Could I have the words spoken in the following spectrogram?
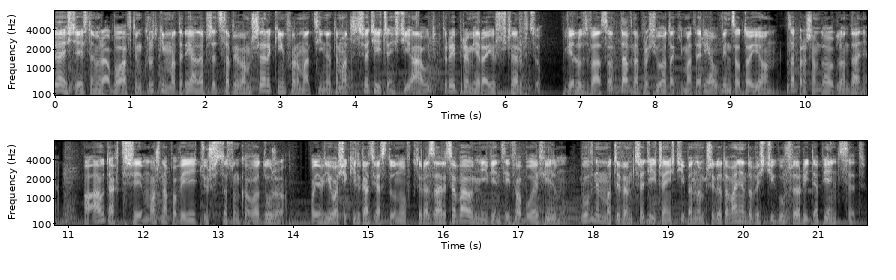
Cześć, ja jestem Rabo, a w tym krótkim materiale przedstawię wam szereg informacji na temat trzeciej części Out, której premiera już w czerwcu. Wielu z was od dawna prosiło o taki materiał, więc oto i on. Zapraszam do oglądania. O Autach 3 można powiedzieć już stosunkowo dużo. Pojawiło się kilka zwiastunów, które zarysowały mniej więcej fabułę filmu. Głównym motywem trzeciej części będą przygotowania do wyścigu Florida 500.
